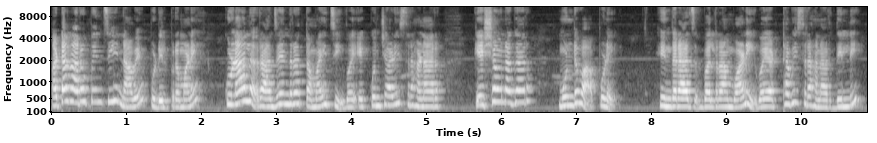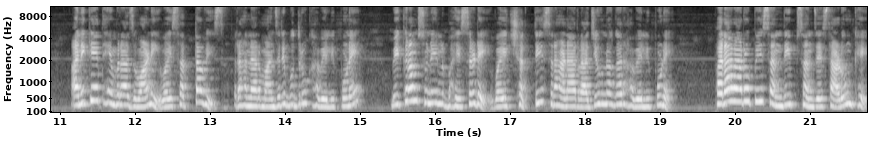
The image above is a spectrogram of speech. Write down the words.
अटक आरोपींची नावे पुढीलप्रमाणे कुणाल राजेंद्र तमाईची व एकोणचाळीस राहणार. केशवनगर मुंडवा पुणे. हिंदराज बलराम वाणी वय अठ्ठावीस राहणार दिल्ली अनिकेत हेमराज वाणी वय सत्तावीस राहणार मांजरी बुद्रुक हवेली पुणे. विक्रम सुनील भैसडे वय छत्तीस राहणार राजीवनगर हवेली पुणे. फरार आरोपी संदीप संजय साळुंखे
